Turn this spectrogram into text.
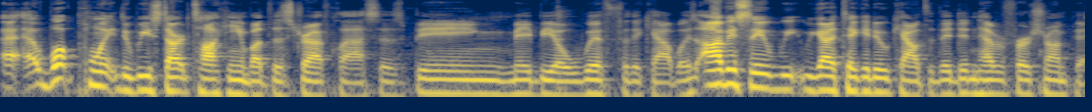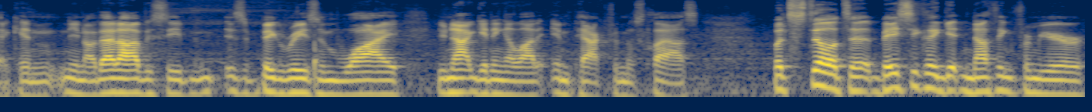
at what point do we start talking about this draft class as being maybe a whiff for the Cowboys? Obviously, we, we got to take into account that they didn't have a first round pick, and you know that obviously is a big reason why you're not getting a lot of impact from this class. But still, to basically get nothing from your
